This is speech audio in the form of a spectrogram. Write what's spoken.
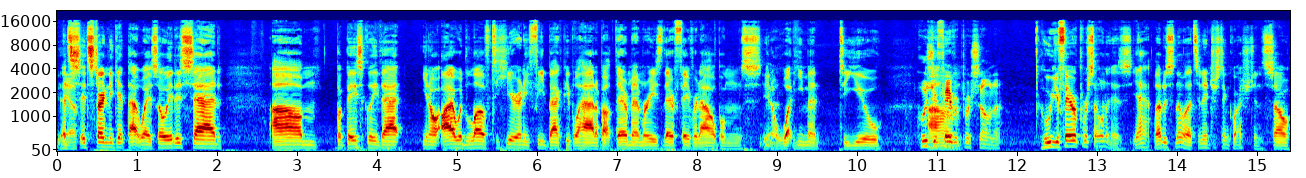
That's it's starting to get that way. So it is sad. Um, but basically, that you know, I would love to hear any feedback people had about their memories, their favorite albums. You know, what he meant to you. Who's your um, favorite persona? who your favorite persona is. Yeah, let us know. That's an interesting question. So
